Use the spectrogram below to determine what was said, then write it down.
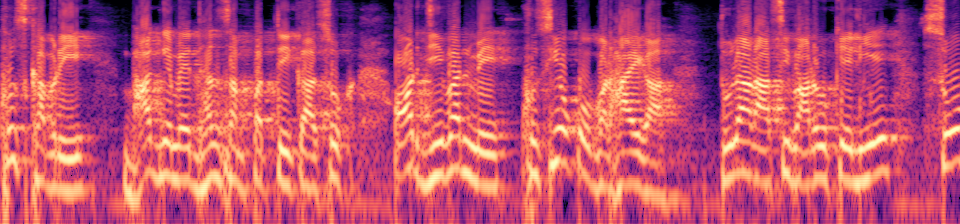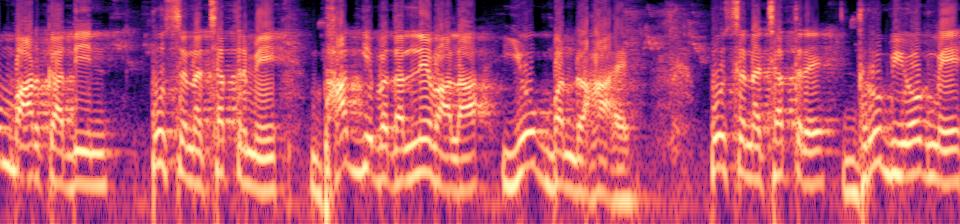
खुशखबरी, भाग्य में धन संपत्ति का सुख और जीवन में खुशियों को बढ़ाएगा। तुला राशि वालों के लिए सोमवार का दिन पुष्य नक्षत्र में भाग्य बदलने वाला योग बन रहा है। पुष्य नक्षत्र ध्रुव योग में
